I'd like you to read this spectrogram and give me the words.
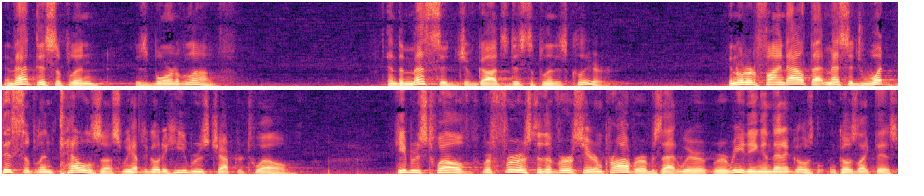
And that discipline is born of love. And the message of God's discipline is clear. In order to find out that message, what discipline tells us, we have to go to Hebrews chapter 12. Hebrews 12 refers to the verse here in Proverbs that we're, we're reading, and then it goes, it goes like this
